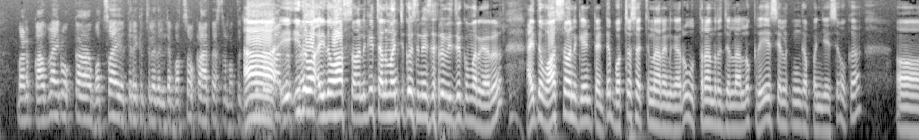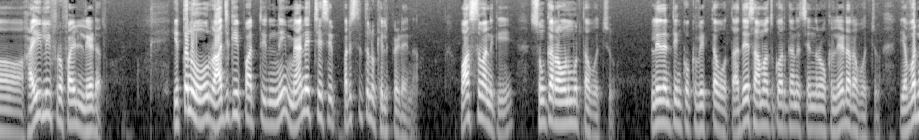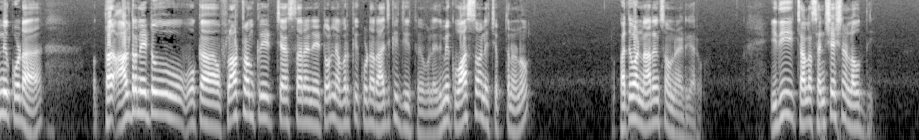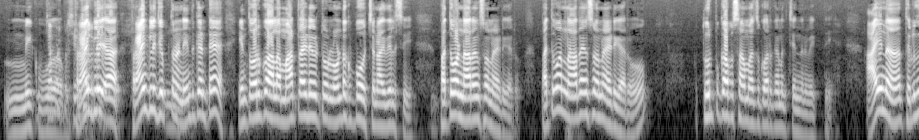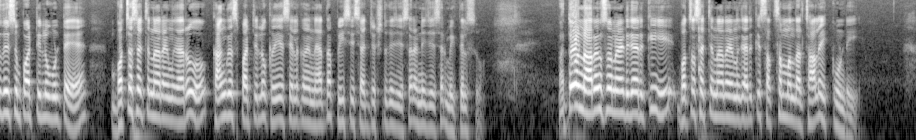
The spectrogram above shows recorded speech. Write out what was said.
ఇది ఇది వాస్తవానికి చాలా మంచి క్వశ్చన్ వేశారు విజయ్ కుమార్ గారు. అయితే వాస్తవానికి ఏంటంటే బొత్స సత్యనారాయణ గారు ఉత్తరాంధ్ర జిల్లాలో క్రియాశీలకంగా పనిచేసే ఒక హైలీ ప్రొఫైల్డ్ లీడర్ ఇతను రాజకీయ పార్టీని మేనేజ్ చేసే పరిస్థితిలోకి వెళ్ళిపోయాడు ఆయన. వాస్తవానికి సుంక రమణమూర్తి అవ్వచ్చు లేదంటే ఇంకొక వ్యక్తి అవ్వచ్చు అదే సామాజిక వర్గానికి చెందిన ఒక లీడర్ అవ్వచ్చు. ఎవరిని కూడా ఆల్టర్నేటివ్ ఒక ప్లాట్ఫామ్ క్రియేట్ చేస్తారనేటోళ్ళని ఎవరికి కూడా రాజకీయ జీవితం ఇవ్వలేదు. మీకు వాస్తవానికి చెప్తున్నాను. పతివాడు నారాయణ స్వామి నాయుడు గారు. ఇది చాలా సెన్సేషనల్ అవుద్ది. మీకు ఫ్రాంక్లీ ఫ్రాంక్లీ చెప్తున్నాను. ఎందుకంటే ఇంతవరకు అలా మాట్లాడేటోళ్ళు ఉండకపోవచ్చు నాకు తెలిసి. పతివాడు నారాయణ స్వామి నాయుడు గారు. పతివాడు నారాయణ స్వామి నాయుడు గారు తూర్పు కాపు సామాజిక వర్గానికి చెందిన వ్యక్తి. ఆయన తెలుగుదేశం పార్టీలో ఉంటే బొత్స సత్యనారాయణ గారు కాంగ్రెస్ పార్టీలో క్రియాశీలకమైన నేత పీసీసీ అధ్యక్షుడిగా చేశారు. అన్నీ చేశారు. మీకు తెలుసు. పెద్దవాడు నారాయణ నాయుడు గారికి బొత్స సత్యనారాయణ గారికి సత్సంబంధాలు చాలా ఎక్కువ ఉండేవి.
